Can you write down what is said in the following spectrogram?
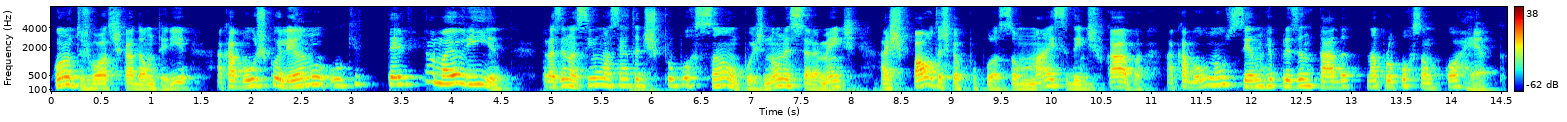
quantos votos cada um teria, acabou escolhendo o que teve a maioria, trazendo assim uma certa desproporção, pois não necessariamente as pautas que a população mais se identificava acabou não sendo representada na proporção correta.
